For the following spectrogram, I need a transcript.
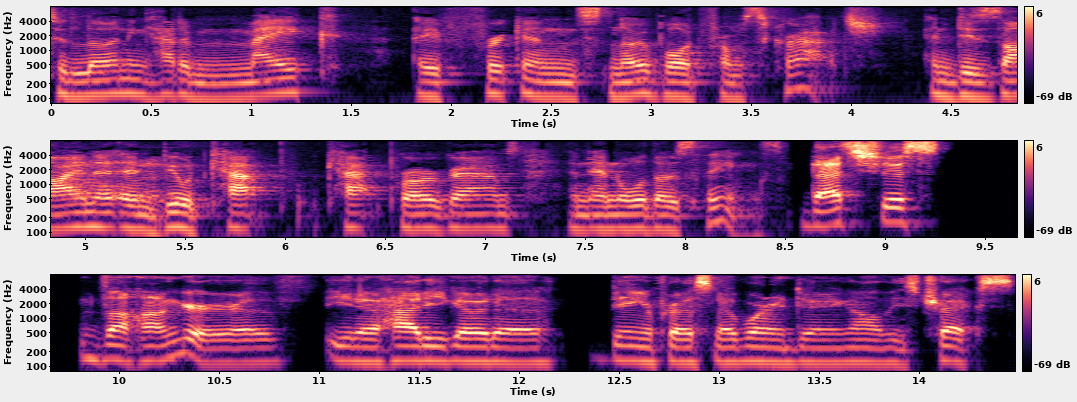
to learning how to make a freaking snowboard from scratch and design it and build CAD CAD programs and, and all those things? That's just the hunger of, you know, how do you go to being a pro snowboarder and doing all these tricks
